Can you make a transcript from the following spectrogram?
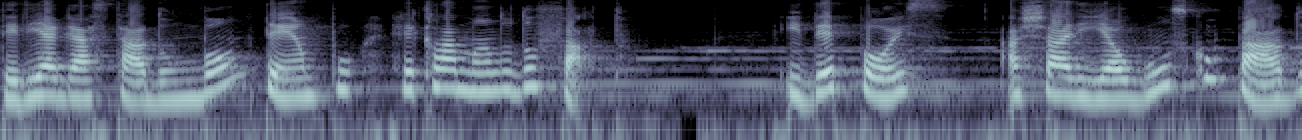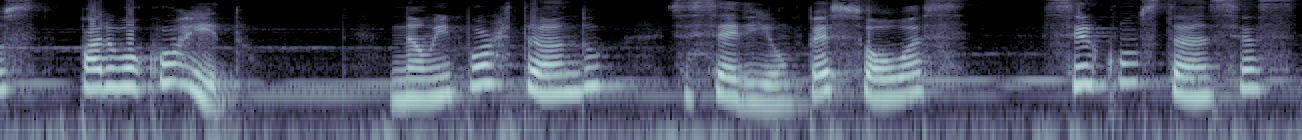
teria gastado um bom tempo reclamando do fato e depois acharia alguns culpados para o ocorrido, não importando se seriam pessoas, circunstâncias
